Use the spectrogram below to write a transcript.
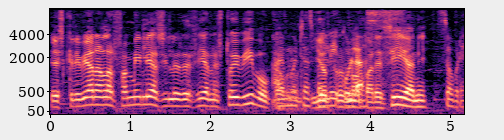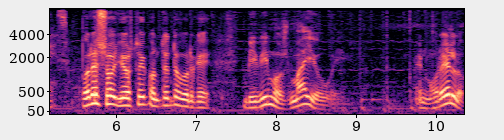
escribían a las familias y les decían, estoy vivo, cabrón. Hay muchas y otros no aparecían. Y... Sobre eso. Por eso yo estoy contento porque vivimos mayo, güey, en Morelos.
